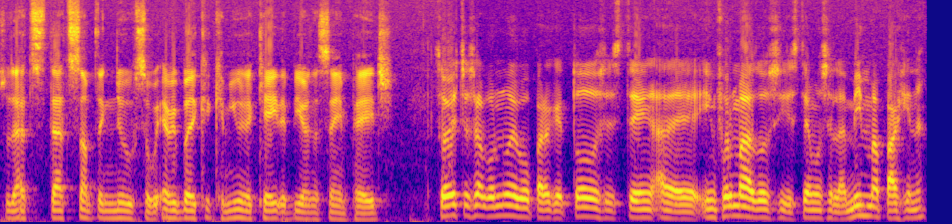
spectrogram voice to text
So that's that's something new, so everybody can communicate and be on the same page. So, esto es algo nuevo para que todos estén eh, informados y estemos en la misma página.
